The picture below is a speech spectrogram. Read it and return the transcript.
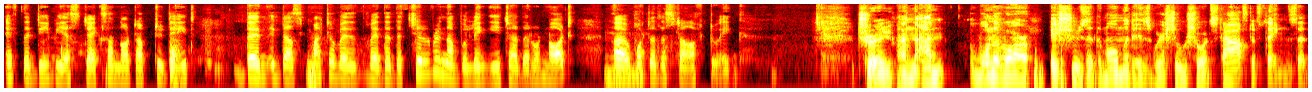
if the dbs checks are not up to date then it doesn't matter whether, whether the children are bullying each other or not uh, mm. what are the staff doing true and and one of our issues at the moment is we're so short staffed of things that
